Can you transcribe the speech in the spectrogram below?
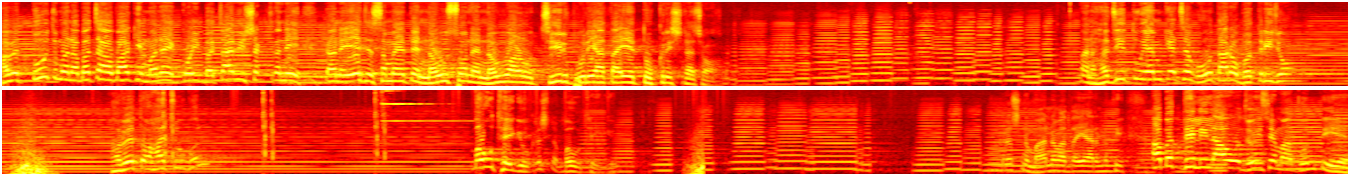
હવે તું જ મને બચાવ, બાકી મને કોઈ બચાવી શકશે નહીં. અને એ જ સમયે તે નવસો ને નવ્વાણું ચીર પૂર્યા હતા, એ તું કૃષ્ણ છો. અને હજી તું એમ કે છે, હું તારો ભત્રીજો. હવે તો સાચું બોલ. બહુ થઈ ગયું, કૃષ્ણ, બહુ થઈ ગયું. કૃષ્ણ માનવા તૈયાર નથી. આ બધી લીલાઓ જોઈ છે માં કુંતીએ.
